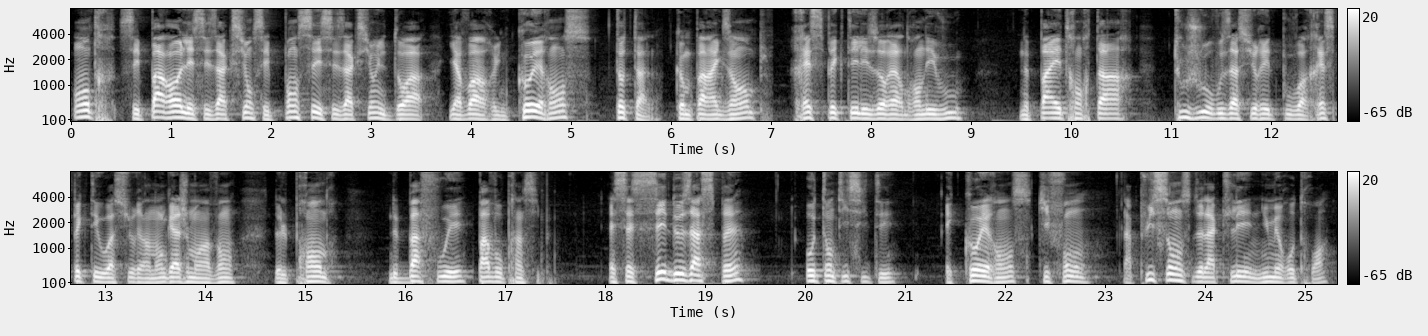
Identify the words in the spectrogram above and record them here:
entre ses paroles et ses actions, ses pensées et ses actions, il doit y avoir une cohérence totale. Comme par exemple, respecter les horaires de rendez-vous, ne pas être en retard, toujours vous assurer de pouvoir respecter ou assurer un engagement avant de le prendre, ne bafouer pas vos principes. Et c'est ces deux aspects, authenticité et cohérence, qui font la puissance de la clé numéro 3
